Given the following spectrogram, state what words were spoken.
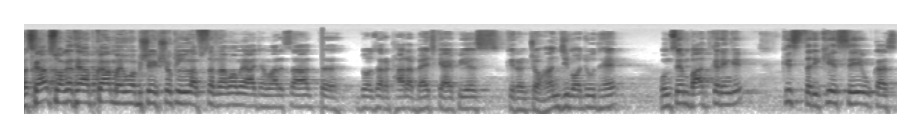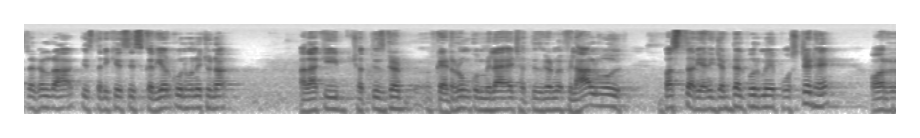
नमस्कार, स्वागत है आपका। मैं हूँ अभिषेक शुक्ल। अफसरनामा में आज हमारे साथ 2018 बैच के आईपीएस किरण चौहान जी मौजूद हैं। उनसे हम बात करेंगे, किस तरीके से उनका स्ट्रगल रहा, किस तरीके से इस करियर को उन्होंने चुना। हालाँकि छत्तीसगढ़ कैडरों को मिला है, छत्तीसगढ़ में फ़िलहाल वो बस्तर यानी जगदलपुर में पोस्टेड हैं और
